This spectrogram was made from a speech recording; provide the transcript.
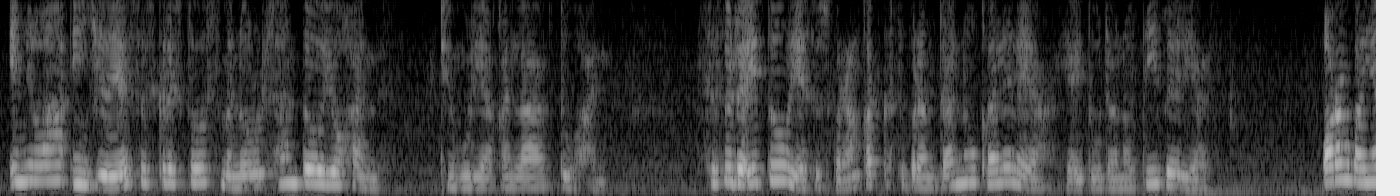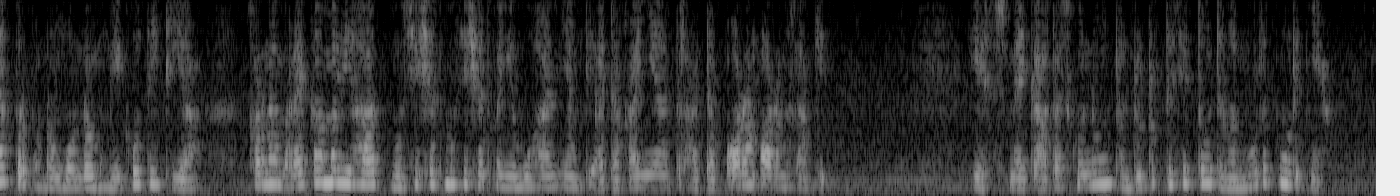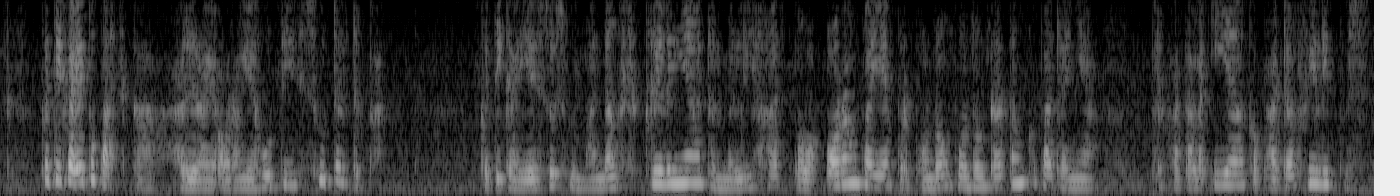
Inilah Injil Yesus Kristus menurut Santo Yohanes. Dimuliakanlah Tuhan. Sesudah itu, Yesus berangkat ke seberang danau Galilea, yaitu danau Tiberias. Orang banyak berbondong-bondong mengikuti dia, karena mereka melihat mujizat-mujizat penyembuhan yang diadakannya terhadap orang-orang sakit. Yesus naik ke atas gunung dan duduk di situ dengan murid-muridnya. Ketika itu Paskah, hari raya orang Yahudi, sudah dekat. Ketika Yesus memandang sekelilingnya dan melihat bahwa orang banyak berbondong-bondong datang kepadanya, berkatalah ia kepada Filipus,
